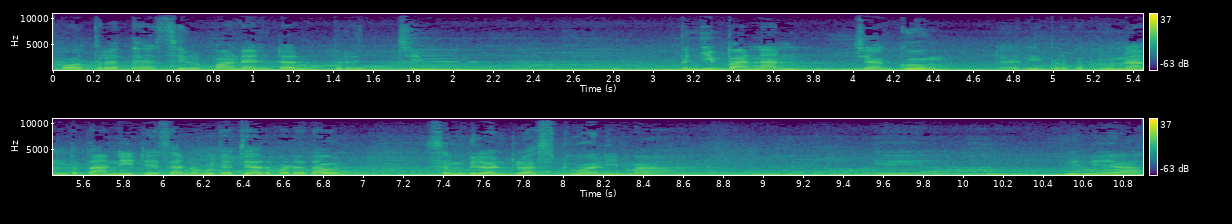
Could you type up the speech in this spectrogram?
potret hasil panen dan perjim, penyimpanan jagung dari perkebunan petani desa Nogojajar pada tahun 1925 oke ini ya.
